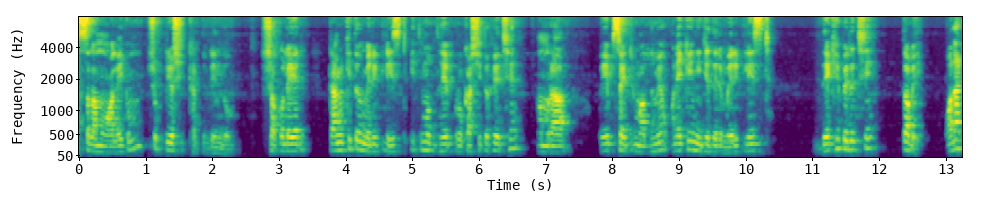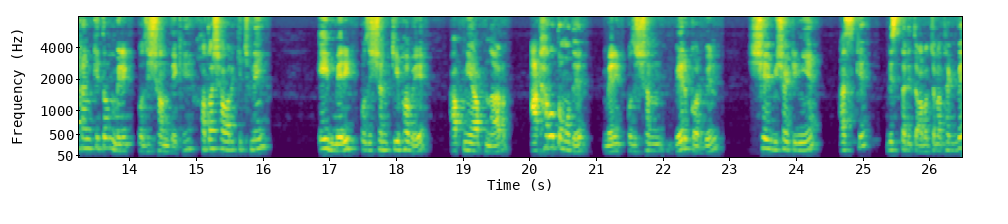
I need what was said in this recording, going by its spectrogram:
আসসালামু আলাইকুম, সুপ্রিয় শিক্ষার্থীবৃন্দ। সকলের কাঙ্ক্ষিত মেরিট লিস্ট ইতিমধ্যে প্রকাশিত হয়েছে। আমরা ওয়েবসাইটের মাধ্যমে অনেকেই নিজেদের মেরিট লিস্ট দেখে পেরেছি তবে অনাকাঙ্ক্ষিত মেরিট পজিশন দেখে হতাশ হওয়ার কিছু নেই। এই মেরিট পজিশন কীভাবে আপনি আপনার আঠারোতমদের মেরিট পজিশন বের করবেন, সেই বিষয়টি নিয়ে আজকে বিস্তারিত আলোচনা থাকবে।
